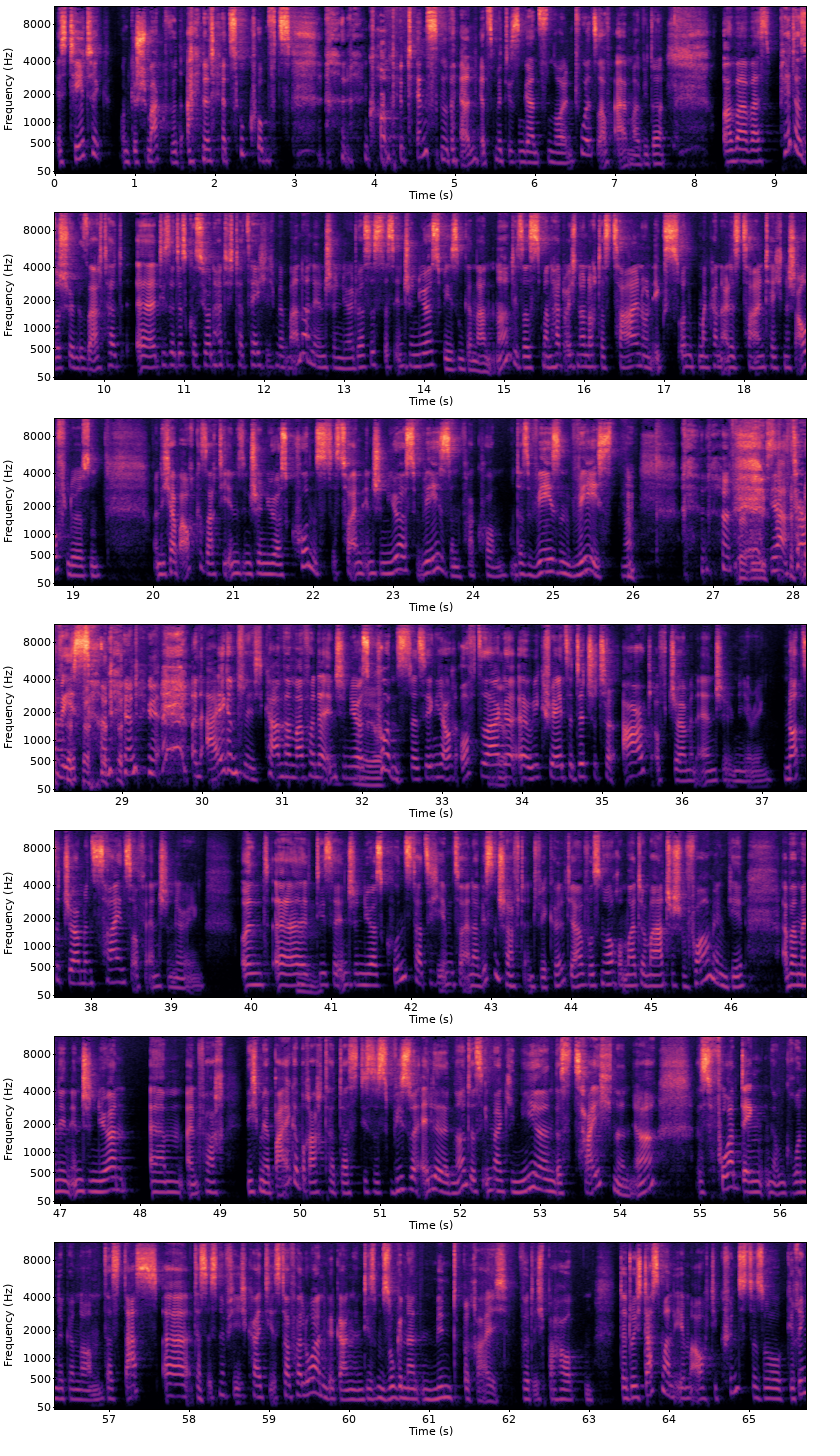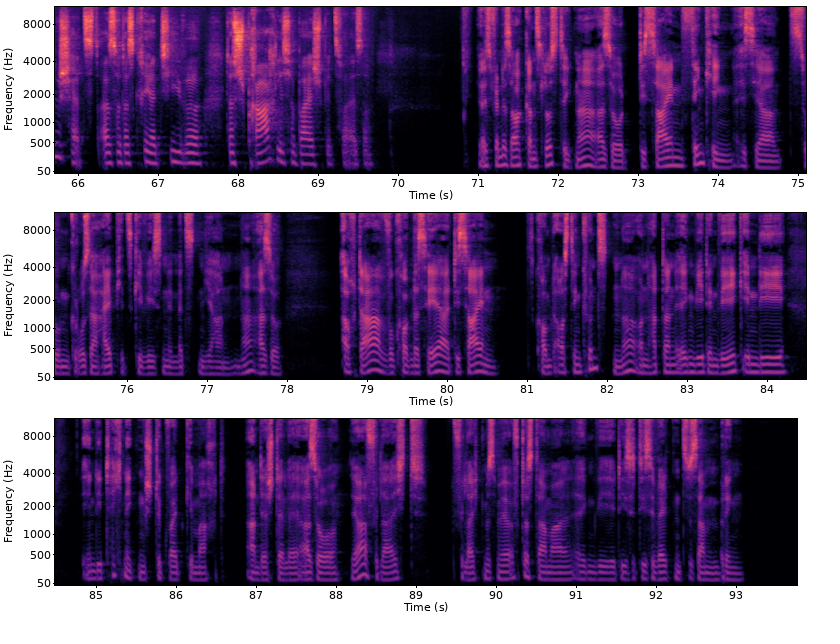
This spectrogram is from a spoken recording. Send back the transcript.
Ästhetik und Geschmack wird eine der Zukunftskompetenzen werden, jetzt mit diesen ganzen neuen Tools auf einmal wieder. Aber was Peter so schön gesagt hat, äh, diese Diskussion hatte ich tatsächlich mit einem anderen Ingenieur. Du hast es das Ingenieurswesen genannt. Ne? Dieses, man hat euch nur noch das Zahlen und X und man kann alles zahlentechnisch auflösen. Und ich habe auch gesagt, die Ingenieurskunst ist zu einem Ingenieurswesen verkommen. Und das Wesen west. Ne? Verwest. ja, verwest. und eigentlich kamen wir mal von der Ingenieurskunst, deswegen ich auch oft sage, ja. uh, we create the digital art of German engineering, not the German science of engineering. Und äh, mhm. diese Ingenieurskunst hat sich eben zu einer Wissenschaft entwickelt, ja, wo es nur noch um mathematische Formeln geht, aber man den Ingenieuren ähm, einfach nicht mehr beigebracht hat, dass dieses visuelle, ne, das Imaginieren, das Zeichnen, ja, das Vordenken im Grunde genommen, dass das, äh, das ist eine Fähigkeit, die ist da verloren gegangen in diesem sogenannten MINT-Bereich, würde ich behaupten. Dadurch, dass man eben auch die Künste so gering schätzt, also das Kreative, das Sprachliche beispielsweise. Ja, ich finde das auch ganz lustig. Ne? Also Design Thinking ist ja so ein großer Hype jetzt gewesen in den letzten Jahren. Ne? Also auch da, wo kommt das her? Design. Es kommt aus den Künsten ne? und hat dann irgendwie den Weg in die, in die Technik ein Stück weit gemacht an der Stelle. Also ja, vielleicht, vielleicht müssen wir öfters da mal irgendwie diese, diese Welten zusammenbringen.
